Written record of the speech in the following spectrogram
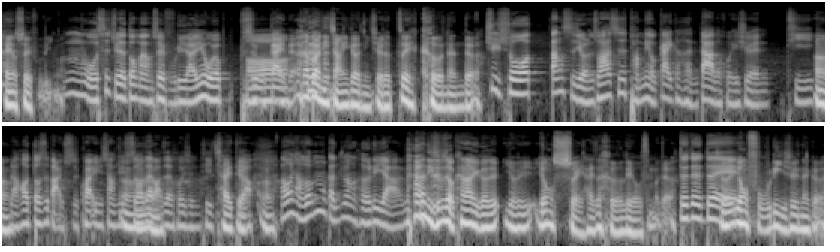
很有说服力吗？嗯，我是觉得都蛮有说服力啦，因为我又不是我盖的。哦，那不然你讲一个你觉得最可能的？据说当时有人说他是旁边有盖一个很大的回旋。梯，嗯、然后都是把石块运上去之后，再把这个回旋梯拆掉。嗯，嗯，然后我想说，嗯，感觉很合理啊。那你是不是有看到一个有用水还是河流什么的？对对对，就是用浮力去那个。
